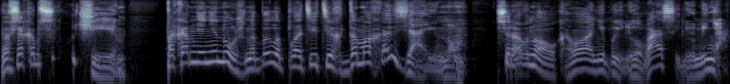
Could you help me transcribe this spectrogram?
Во всяком случае, пока мне не нужно было платить их домохозяину. Все равно, у кого они были, у вас или у меня».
